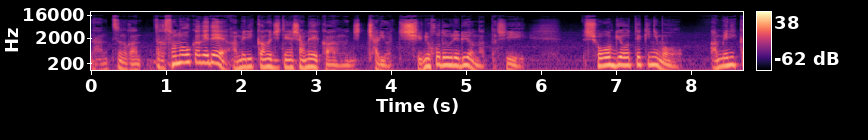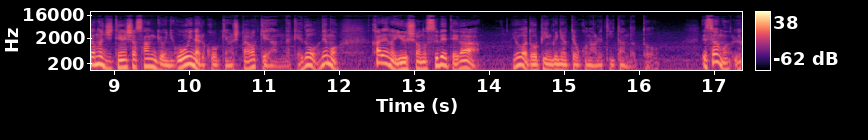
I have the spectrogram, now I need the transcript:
なんつうのか、だからそのおかげでアメリカの自転車メーカーのチャリは死ぬほど売れるようになったし、商業的にもアメリカの自転車産業に大いなる貢献をしたわけなんだけど、でも彼の優勝の全てが要はドーピングによって行われていたんだと。で、それはもう、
